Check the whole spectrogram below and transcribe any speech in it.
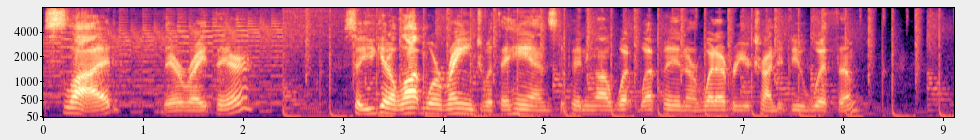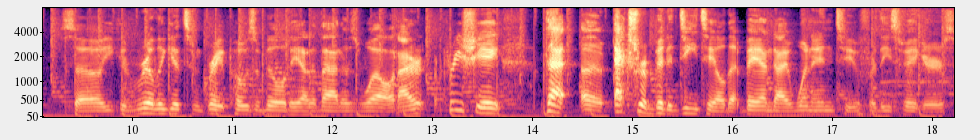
slide there right there. So you get a lot more range with the hands depending on what weapon or whatever you're trying to do with them. So you could really get some great posability out of that as well. And I appreciate that uh, extra bit of detail that Bandai went into for these figures.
